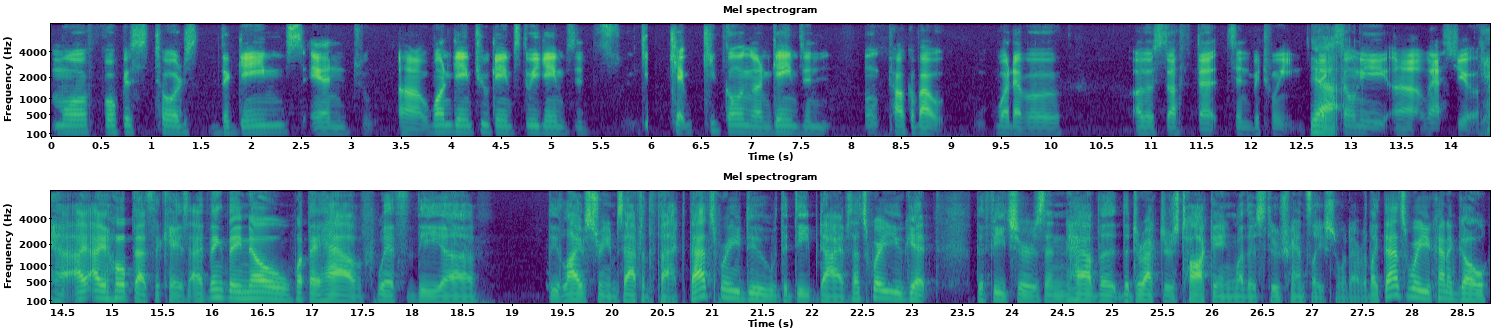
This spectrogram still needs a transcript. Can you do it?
more focused towards the games and uh, one game, two games, three games. It's keep, keep going on games and don't talk about whatever other stuff that's in between. Yeah. Like Sony uh, last year. Yeah, I, I, hope that's the case. I think they know what they have with the uh, the live streams after the fact. That's where you do the deep dives. That's where you get the features and have the the directors talking, whether it's through translation or whatever. Like that's where you kind of go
